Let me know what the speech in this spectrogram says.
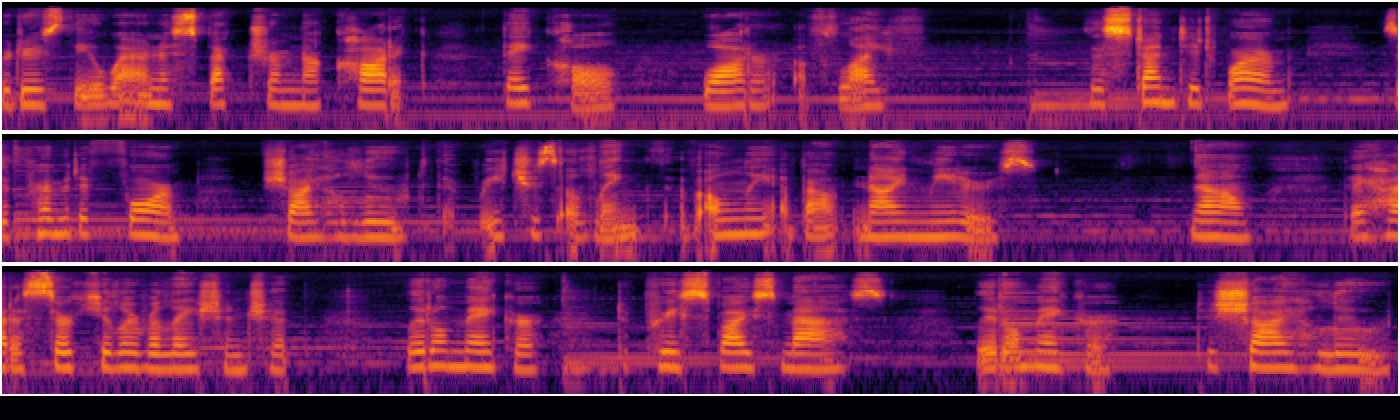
produce the awareness spectrum narcotic they call water of life. The stunted worm is a primitive form of Shai Hulud that reaches a length of only about 9 meters. Now, they had a circular relationship, little maker to pre spice mass, little maker to Shai Hulud,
